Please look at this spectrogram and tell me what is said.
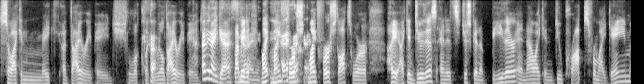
So I can make a diary page look like a real diary page. I mean, I guess. I mean, yeah, my my first my first thoughts were, hey, I can do this, and it's just gonna be there, and now I can do props for my game,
